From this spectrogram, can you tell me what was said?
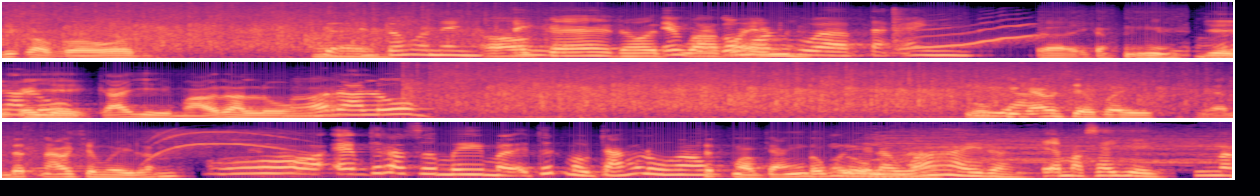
chiếc cầu hôn dạ em cảm ơn anh. Ok anh, rồi em quà có món quà tặng anh. Rồi gì cái gì? cái gì mở ra luôn? Mở ra luôn một Gì chiếc ạ? áo sơ mi. Dạ, em thích áo sơ mi lắm. Ồ, em thích áo sơ mi mà lại thích màu trắng luôn không? Thích màu trắng đúng Ồ, luôn vậy là quá hay rồi. Em mặc size gì? Nó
